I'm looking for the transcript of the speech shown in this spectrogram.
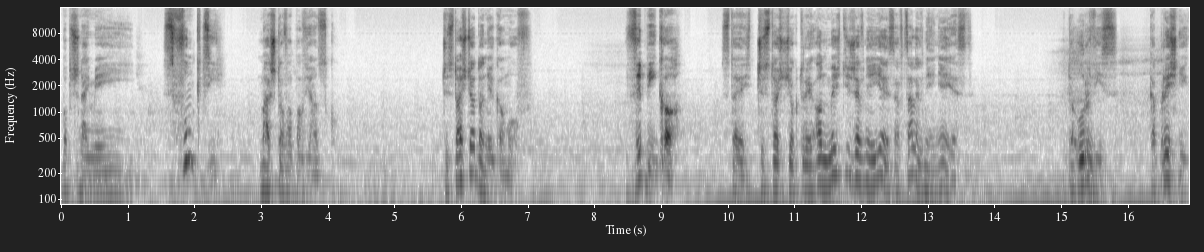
bo przynajmniej z funkcji masz to w obowiązku. Czystością do niego mów. Wybij go z tej czystości, o której on myśli, że w niej jest, a wcale w niej nie jest. To urwis, kapryśnik,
